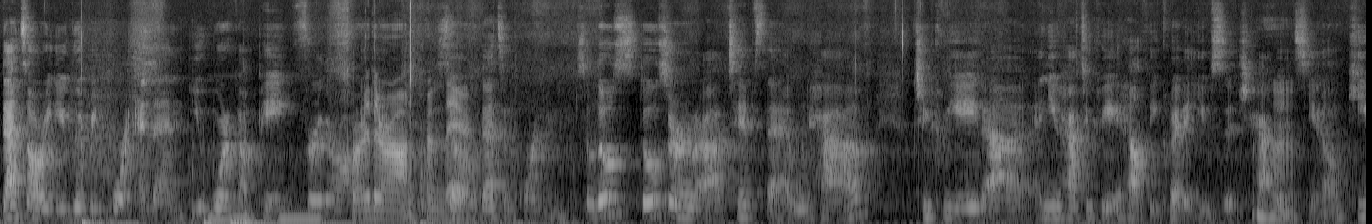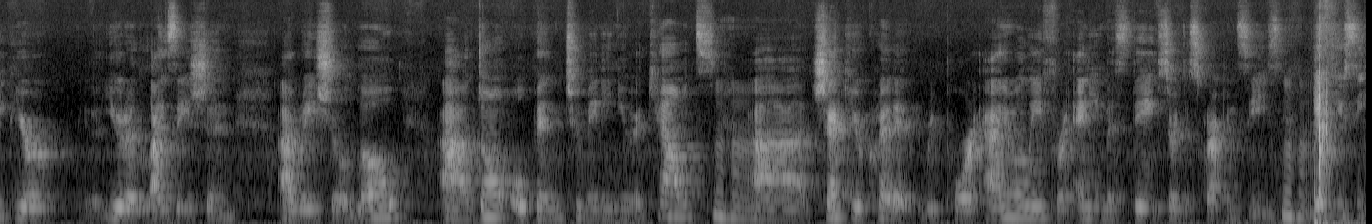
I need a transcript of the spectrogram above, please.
that's already a good report, and then you work on paying further on. Further again. on from there. So that's important. So those those are uh, tips that I would have to create uh, and you have to create healthy credit usage Mm-hmm. habits you know keep your utilization uh, ratio low uh, don't open too many new accounts Mm-hmm. uh, check your credit report annually for any mistakes or discrepancies Mm-hmm. if you see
